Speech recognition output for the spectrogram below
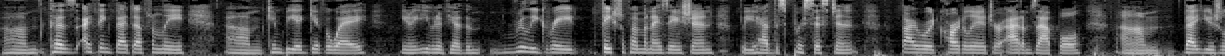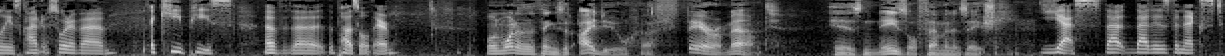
because um, I think that definitely um, can be a giveaway. You know, even if you have the really great facial feminization, but you have this persistent thyroid cartilage or Adam's apple, um, that usually is kind of sort of a, a key piece of the the puzzle there. Well, and one of the things that I do a fair amount is nasal feminization. Yes, that that is the next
